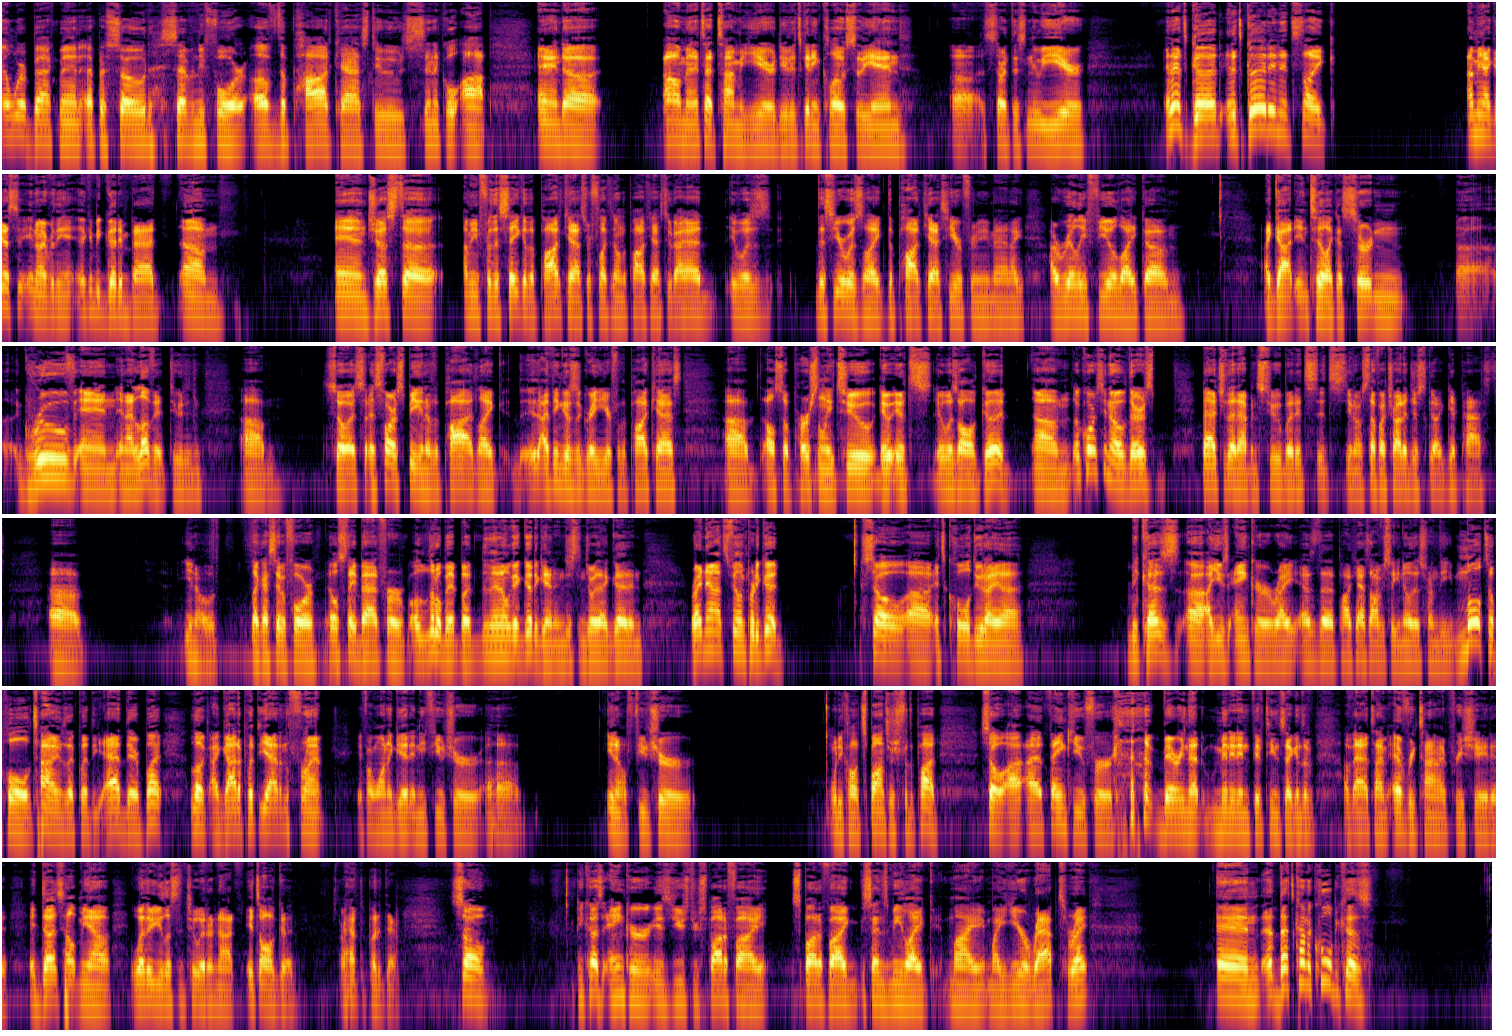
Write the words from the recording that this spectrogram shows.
And we're back, man. Episode 74 of the podcast, dude. Cynical Op. And, uh, oh man, it's that time of year, dude. It's getting close to the end. Uh, start this new year. And that's good. And it's good. And it's like, I mean, I guess, you know, everything, it could be good and bad. Um, and just, uh, I mean, for the sake of the podcast, reflecting on the podcast, dude, I had, it was, this year was like the podcast year for me, man. I I really feel like um, I got into like a certain uh, groove and and I love it, dude. And um, so as as far as speaking of the pod, like I think it was a great year for the podcast. Uh, also personally too, it, it's it was all good. Um, of course, you know there's shit that happens too, but it's it's you know stuff I try to just uh, get past. Uh, you know, like I said before, it'll stay bad for a little bit, but then it'll get good again and just enjoy that good. And right now it's feeling pretty good. So, uh, it's cool, dude. I, uh, because, uh, I use Anchor, right, as the podcast. Obviously, you know this from the multiple times I put the ad there. But look, I got to put the ad in the front if I want to get any future, uh, you know, future, what do you call it, sponsors for the pod. So uh, I thank you for bearing that minute and 15 seconds of, of ad time every time. I appreciate it. It does help me out, whether you listen to it or not. It's all good. I have to put it there. So because Anchor is used through Spotify, Spotify sends me like my my year wrapped, right? And uh, that's kind of cool because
